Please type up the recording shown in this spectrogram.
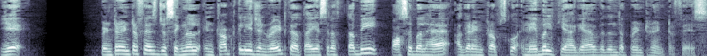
یہ پرنٹر انٹرفیس جو سگنل انٹرپٹ کے لیے جنریٹ کرتا ہے، یہ صرف تبھی پاسبل ہے اگر انٹرپٹ کو انیبل کیا گیا ود ان دا پرنٹر انٹرفیس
